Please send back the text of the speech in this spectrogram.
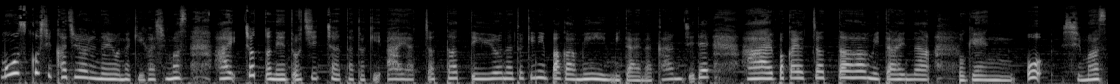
もう少しカジュアルなような気がします。はい、ちょっとね、どちっちゃった時、ああ、やっちゃったっていうような時に、バカミーみたいな感じで、はい、バカやっちゃったみたいな表現をします。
